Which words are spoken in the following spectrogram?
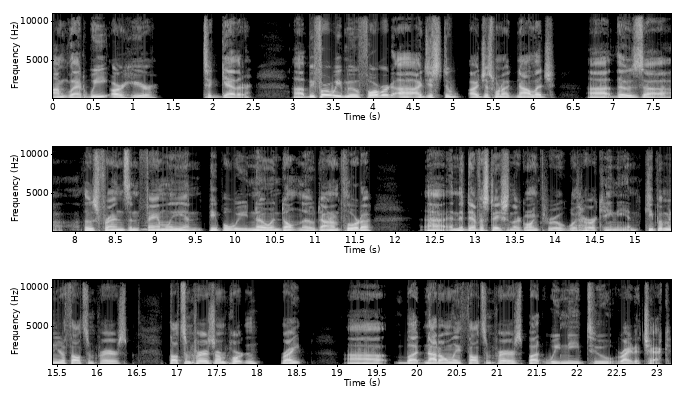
I'm glad we are here together. Uh, before we move forward, uh, I just do, I just want to acknowledge uh, those uh, those friends and family and people we know and don't know down in Florida uh, and the devastation they're going through with Hurricane Ian. Keep them in your thoughts and prayers. Thoughts and prayers are important, right? Uh, but not only thoughts and prayers, but we need to write a check.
